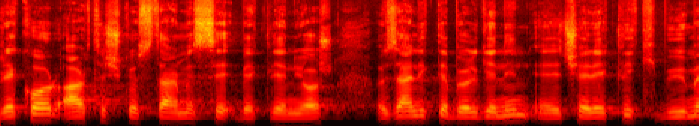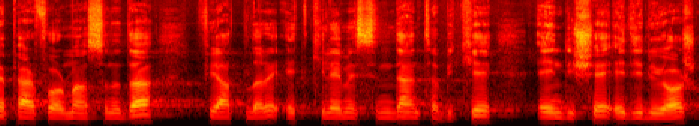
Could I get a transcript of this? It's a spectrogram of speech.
rekor artış göstermesi bekleniyor. Özellikle bölgenin e, çeyreklik büyüme performansını da fiyatları etkilemesinden tabii ki endişe ediliyor.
